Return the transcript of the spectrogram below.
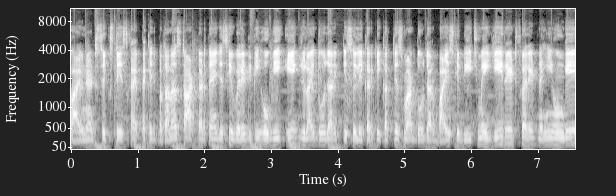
फाइव नाइट सिक्स डेज़ का पैकेज बताना स्टार्ट करते हैं, जिसकी वैलिडिटी होगी एक जुलाई 2021 से लेकर के इकतीस मार्च 2022 के बीच में। ये रेट्स वैलिड नहीं होंगे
